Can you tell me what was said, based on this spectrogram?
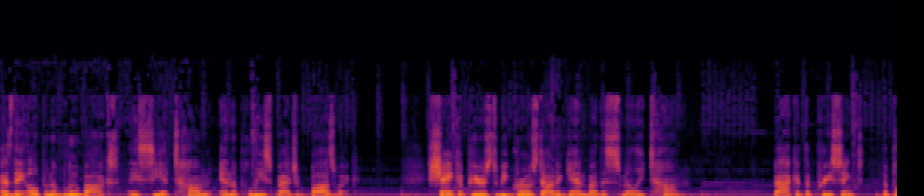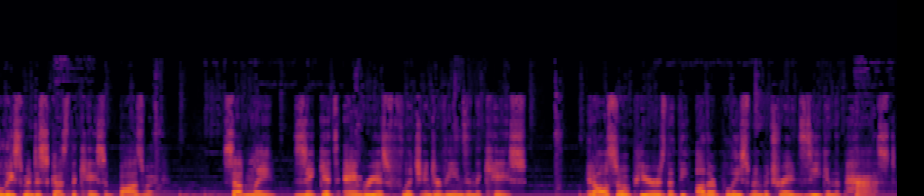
As they open the blue box, they see a tongue and the police badge of Bozwick. Shank appears to be grossed out again by the smelly tongue. Back at the precinct, the policemen discuss the case of Bozwick. Suddenly, Zeke gets angry as Flitch intervenes in the case. It also appears that the other policeman betrayed Zeke in the past.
